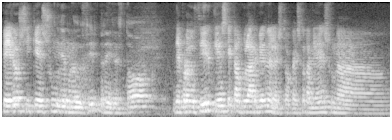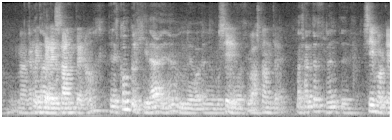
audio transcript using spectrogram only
Pero sí que es Y un... de producir, tenéis stock. De producir tienes que calcular bien el stock. Esto también es una, una guerra interesante, ¿no? Tenéis complejidad, ¿eh? En, vuestro Sí, negocio. bastante. Bastantes frentes. Sí, porque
